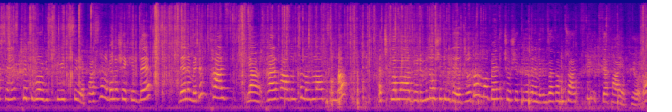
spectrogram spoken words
İsterseniz petibör bisküvisi de yaparsın ama ben o şekilde denemedim. Tarif yani tarif aldığım kanalın altında açıklamalar bölümünde o şekilde de yazıyordu ama ben hiç o şekilde denemedim. Zaten bu tarifi ilk defa yapıyorum.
